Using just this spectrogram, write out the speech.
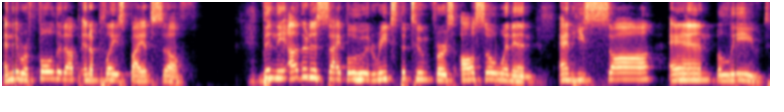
And they were folded up in a place by itself. Then the other disciple who had reached the tomb first also went in, and he saw and believed.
